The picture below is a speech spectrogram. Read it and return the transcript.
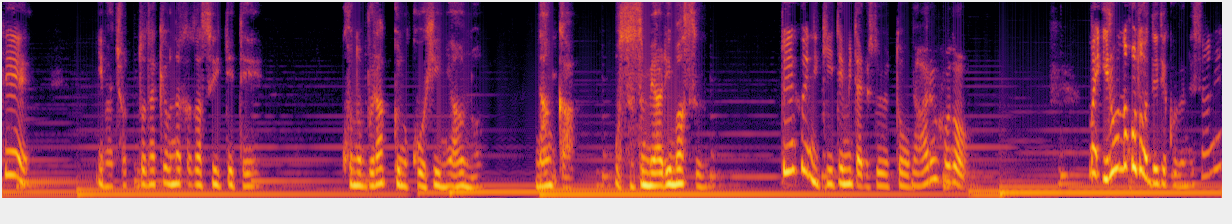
て今ちょっとだけお腹が空いててこのブラックのコーヒーに合うの？なんかおすすめあります？というふうに聞いてみたりすると、なるほど。まあ、いろんなことが出てくるんですよね。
